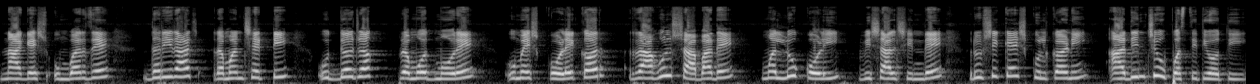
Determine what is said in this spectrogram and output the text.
नागेश उंबरजे धरीराज रमण शेट्टी उद्योजक प्रमोद मोरे उमेश कोळेकर राहुल शाबादे मल्लू कोळी विशाल शिंदे ऋषिकेश कुलकर्णी आदींची उपस्थिती होती.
